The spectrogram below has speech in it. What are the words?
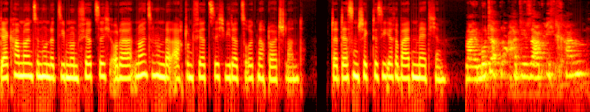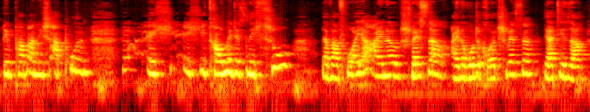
Der kam 1947 oder 1948 wieder zurück nach Deutschland. Stattdessen schickte sie ihre beiden Mädchen. Meine Mutter hat gesagt, ich kann den Papa nicht abholen. Ich, ich, ich traue mir das nicht zu. Da war vorher eine Schwester, eine Rote Kreuzschwester, die hat gesagt,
